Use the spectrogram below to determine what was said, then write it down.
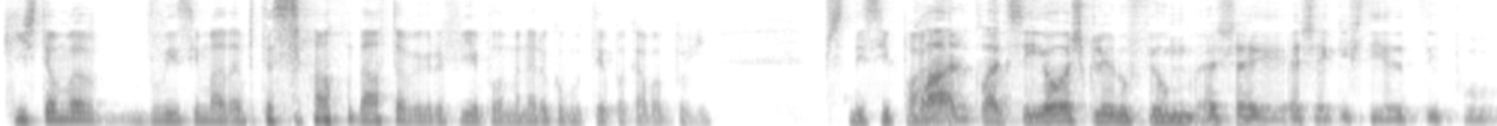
que isto é uma belíssima adaptação da autobiografia pela maneira como o tempo acaba por, por se dissipar. Claro, claro que sim. Eu a escolher o filme achei, achei que isto ia tipo.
